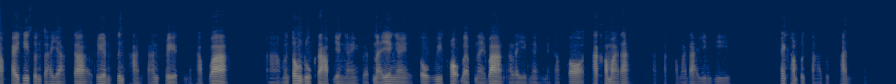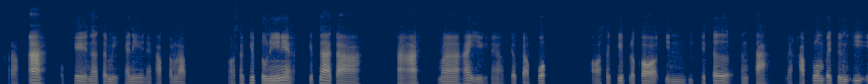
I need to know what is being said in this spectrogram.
นะครับใครที่สนใจอยากจะเรียนพื้นฐานการเทรดนะครับว่าอ่ามันต้องดูกราฟยังไง แบบไหนยังไงต้องวิเคราะห์แบบไหนบ้างอะไรยังไงนะครับ ก็ทักเข้ามาได้นะครับทักเข้ามาได้ยินดี ให้คำปรึกษาทุกท่านนะครับอะโอเค น่าจะมีแค่นี้นะครับสำหรับอ่อสคริปต์ตัวนี้เนี่ยคลิปหน้าจะหามาให้อีกนะครับ เกี่ยวกับพวกอ่อสคริปต์แล้วก็อินดิเคเตอร์ต่างๆนะครับรวมไปถึง EA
